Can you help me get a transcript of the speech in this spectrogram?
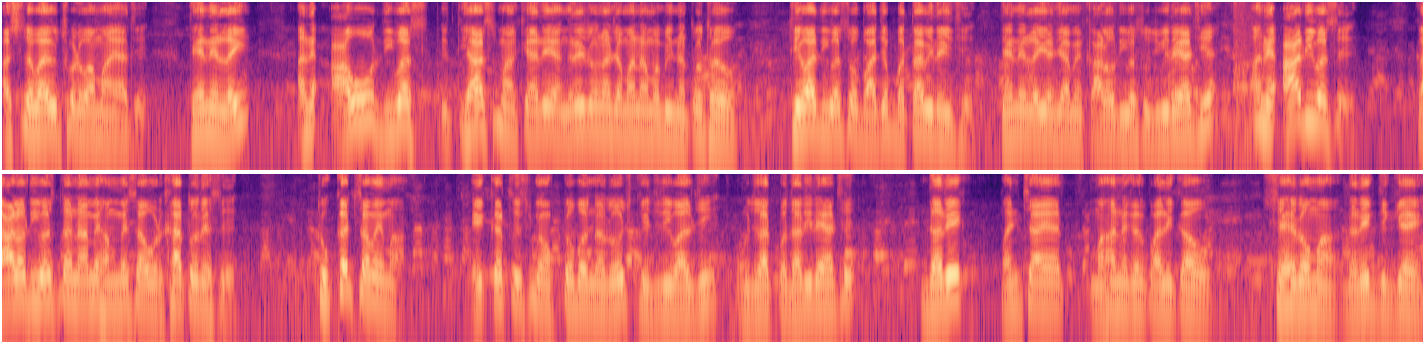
અશ્રવાયુ છોડવામાં આવ્યા છે, તેને લઈ અને આવો દિવસ ઇતિહાસમાં ક્યારેય અંગ્રેજોના જમાનામાં બી નહોતો થયો, તેવા દિવસો ભાજપ બતાવી રહી છે, તેને લઈ આજે અમે કાળો દિવસ ઉજવી રહ્યા છીએ અને આ દિવસે કાળો દિવસના નામે હંમેશા ઓળખાતો રહેશે. ટૂંક જ સમયમાં એકત્રીસમી ઓક્ટોબરના રોજ કેજરીવાલજી ગુજરાત પધારી રહ્યા છે. દરેક પંચાયત, મહાનગરપાલિકાઓ શહેરોમાં દરેક જગ્યાએ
